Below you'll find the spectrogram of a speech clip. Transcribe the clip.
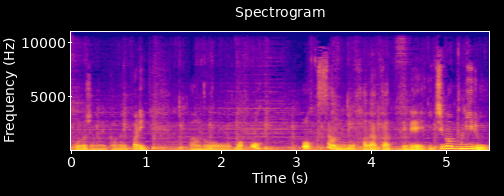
ところじゃないかな。やっぱり、あの、まあ、奥さんの裸ってね、一番見る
